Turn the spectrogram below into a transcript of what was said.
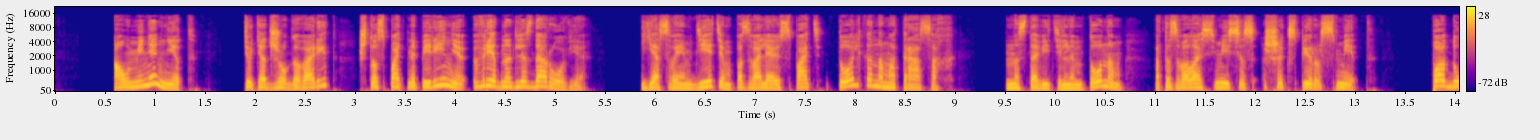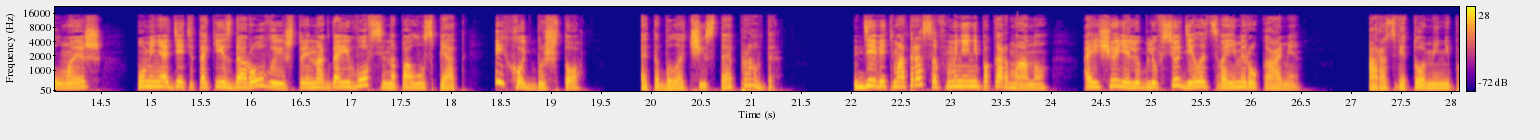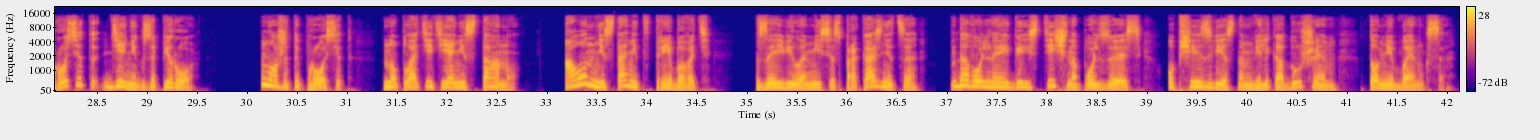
«А у меня нет. Тетя Джо говорит, что спать на перине вредно для здоровья. Я своим детям позволяю спать только на матрасах». Наставительным тоном отозвалась миссис Шекспир Смит. «Подумаешь, у меня дети такие здоровые, что иногда и вовсе на полу спят, и хоть бы что». Это была чистая правда. Девять матрасов мне не по карману, а еще я люблю все делать своими руками. А разве Томми не просит денег за перо? Может и просит, но платить я не стану. А он не станет требовать, заявила миссис-проказница, довольно эгоистично пользуясь общеизвестным великодушием Томми Бэнкса.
